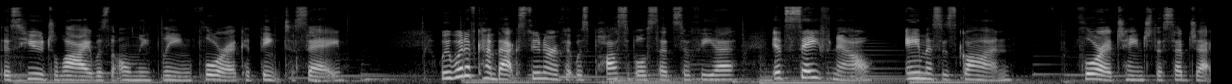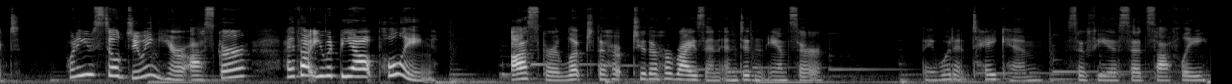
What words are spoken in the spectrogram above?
This huge lie was the only thing Flora could think to say. We would have come back sooner if it was possible, said Sophia. It's safe now. Amos is gone. Flora changed the subject. What are you still doing here, Oscar? I thought you would be out pulling. Oscar looked to the horizon and didn't answer. They wouldn't take him, Sophia said softly.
